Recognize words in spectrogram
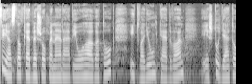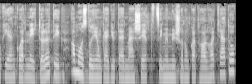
Sziasztok, kedves Open Air Rádió hallgatók! Itt vagyunk, kedvan, és tudjátok, ilyenkor 4-től 5-ig a Mozduljunk Együtt Egymásért című műsorunkat hallhatjátok,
